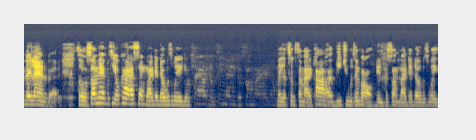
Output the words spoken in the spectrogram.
They lying about it. So if something happened to your car, something like that, that was where your child, your teenager, something like that, may have took somebody's car or beat you was involved in or something like that, though, as well.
